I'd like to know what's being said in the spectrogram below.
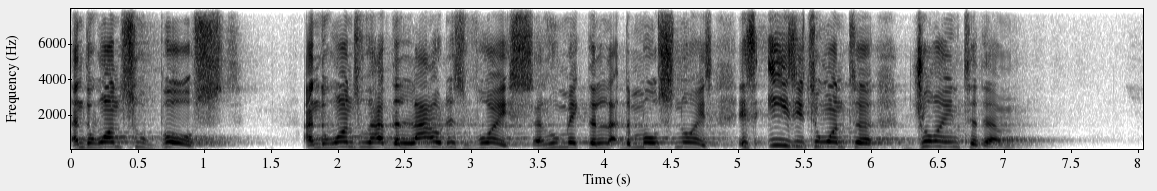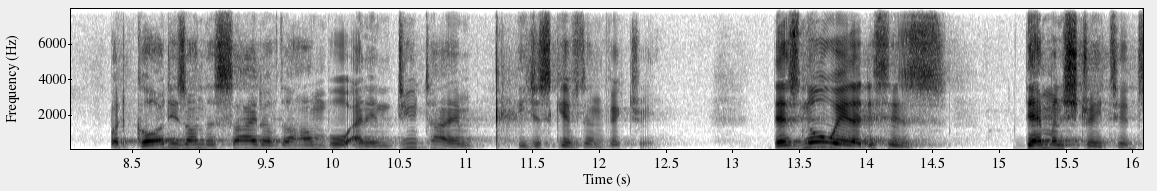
and the ones who boast and the ones who have the loudest voice and who make the, the most noise. It's easy to want to join to them. But God is on the side of the humble, and in due time, He just gives them victory. There's no way that this is demonstrated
